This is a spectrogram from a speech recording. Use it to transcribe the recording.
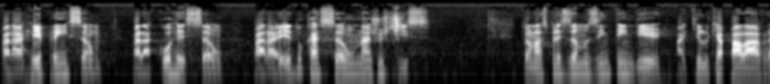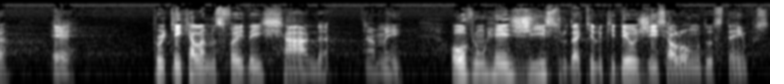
para a repreensão, para a correção, para a educação na justiça. Então nós precisamos entender aquilo que a palavra é. Por que, que ela nos foi deixada? Amém? Houve um registro daquilo que Deus disse ao longo dos tempos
